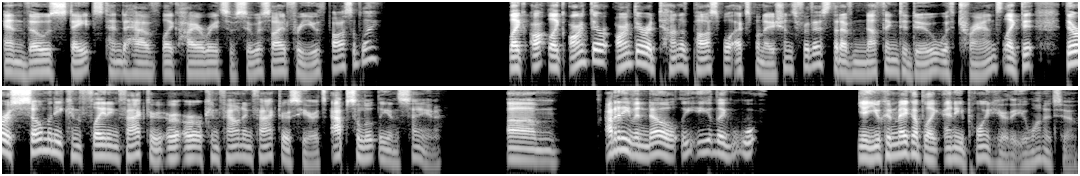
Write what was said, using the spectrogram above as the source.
And those states tend to have like higher rates of suicide for youth, possibly? Like are, like aren't there aren't there a ton of possible explanations for this that have nothing to do with trans? Like th- there are so many conflating factors or, or confounding factors here. It's absolutely insane. Um i don't even know like w- yeah you can make up like any point here that you wanted to.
